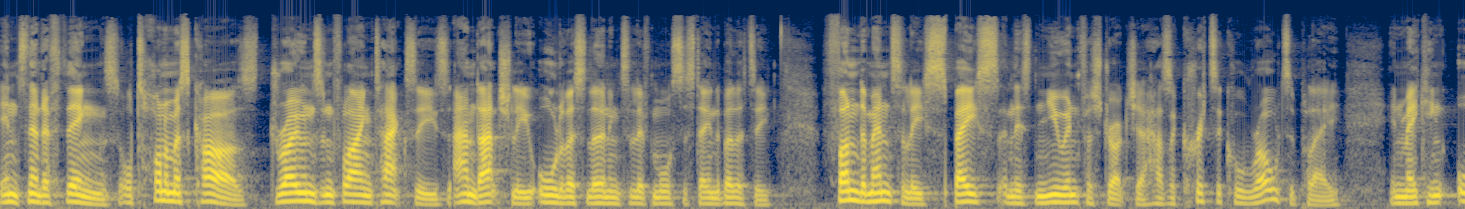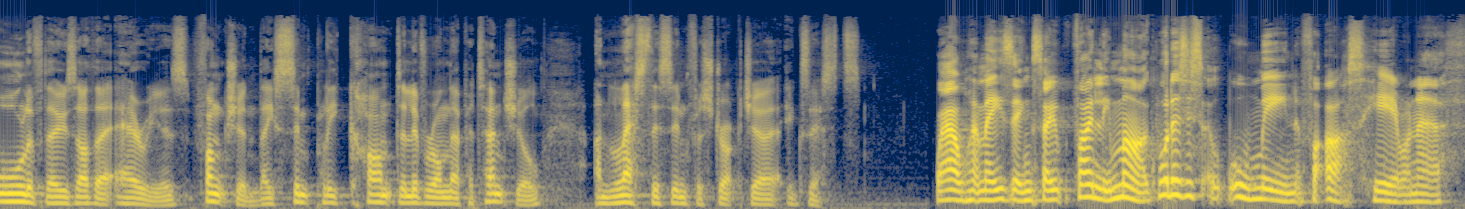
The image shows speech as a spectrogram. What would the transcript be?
Internet of Things, autonomous cars, drones and flying taxis, and actually all of us learning to live more sustainability. Fundamentally, space and this new infrastructure has a critical role to play in making all of those other areas function. They simply can't deliver on their potential unless this infrastructure exists. Wow, amazing. So, finally, Mark, what does this all mean for us here on Earth?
